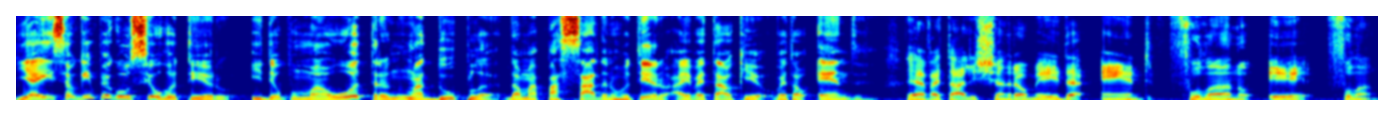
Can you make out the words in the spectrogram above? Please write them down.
E aí, se alguém pegou o seu roteiro e deu pra uma outra, uma dupla, dar uma passada no roteiro, aí vai estar tá o quê? Vai estar tá o end. É, vai estar tá Alexandre Almeida and fulano e fulano.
